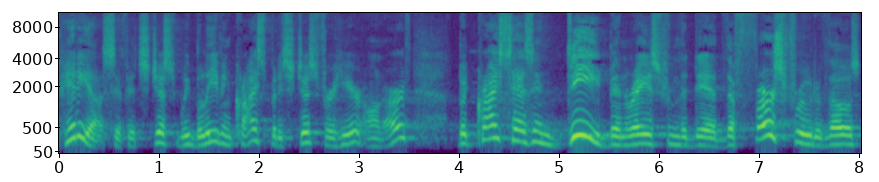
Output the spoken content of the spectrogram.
pity us if it's just we believe in Christ, but it's just for here on earth. But Christ has indeed been raised from the dead, the first fruit of those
